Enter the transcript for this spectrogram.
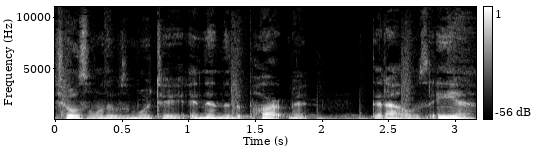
chose one that was more tenured. And then the department that I was in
